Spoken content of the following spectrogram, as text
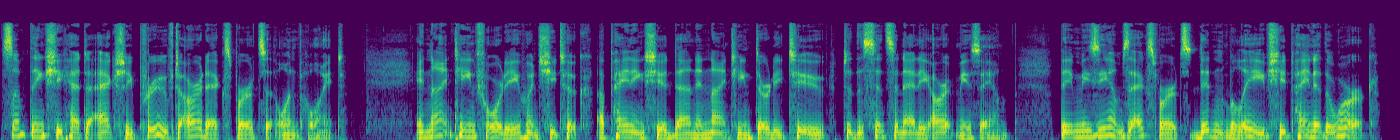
something she had to actually prove to art experts at one point. In 1940, when she took a painting she had done in 1932 to the Cincinnati Art Museum, the museum's experts didn't believe she'd painted the work.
